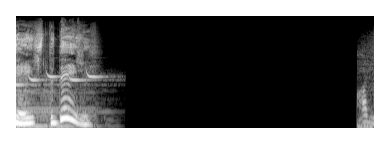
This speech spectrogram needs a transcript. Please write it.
Taste the Daily. இப்படி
